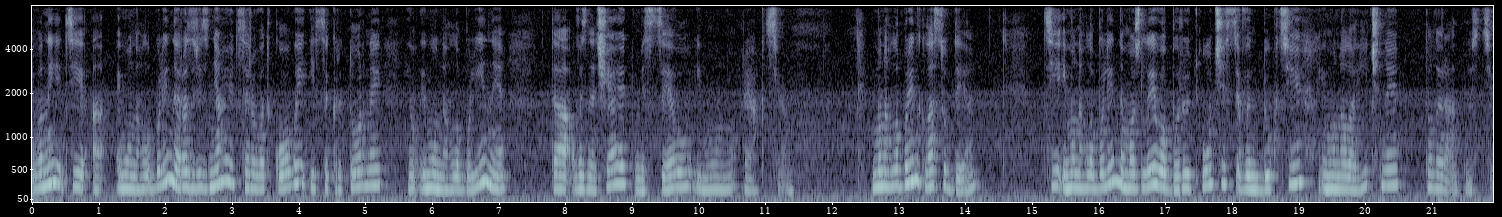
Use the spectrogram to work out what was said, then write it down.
Вони ці імуноглобуліни розрізняють сироватковий і секреторний імуноглобуліни та визначають місцеву імунну реакцію. Імуноглобулін класу Д. Ці імуноглобуліни, можливо, беруть участь в індукції імунологічної толерантності.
